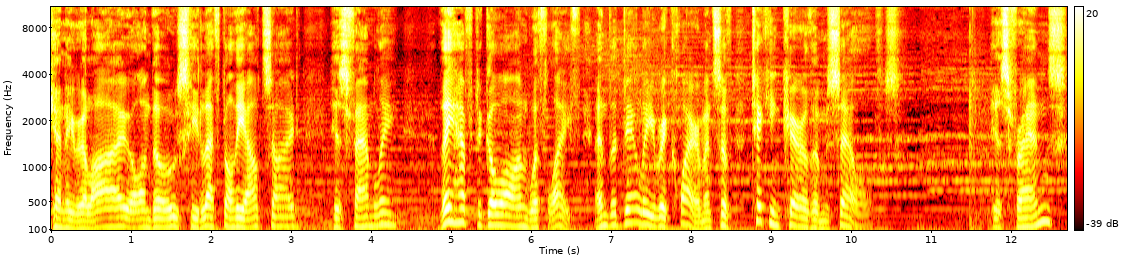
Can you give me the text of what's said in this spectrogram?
Can he rely on those he left on the outside, his family? They have to go on with life and the daily requirements of taking care of themselves. His friends?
